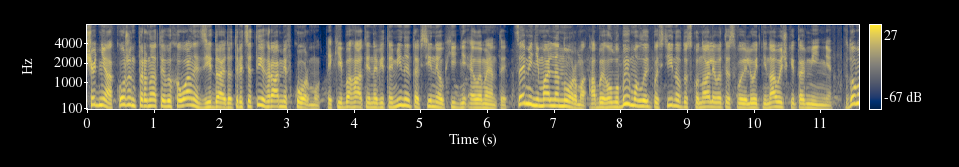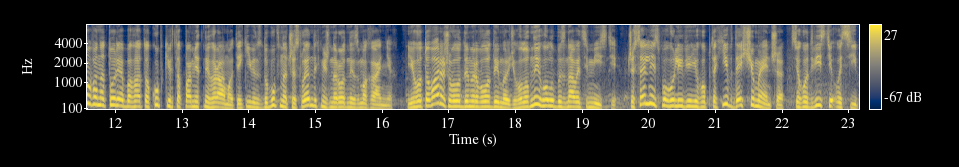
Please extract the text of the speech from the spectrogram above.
Щодня кожен пернатий вихованець з'їдає до 30 грамів корму, який багатий на вітаміни та всі необхідні елементи. Це мінімальна норма, аби голуби могли постійно вдосконалювати свої льотні навички та вміння. Вдома в Анатолія багато кубків та пам'ятних грамот, які він здобув на численних міжнародних змаганнях. Його товариш Володимир Володимирович головний голубизнавець в місті. Чисельність поголів'я його птахів дещо менша, всього 200 осіб,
